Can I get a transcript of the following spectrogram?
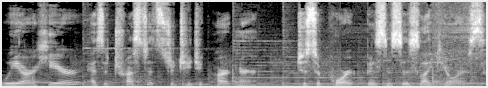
We are here as a trusted strategic partner to support businesses like yours.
